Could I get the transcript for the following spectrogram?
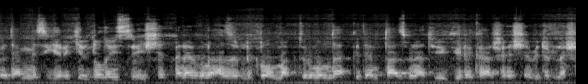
ödenmesi gerekir. Dolayısıyla işletmeler buna hazırlıklı olmak durumunda kıdem tazminatı yüküyle karşılaşabilirler.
